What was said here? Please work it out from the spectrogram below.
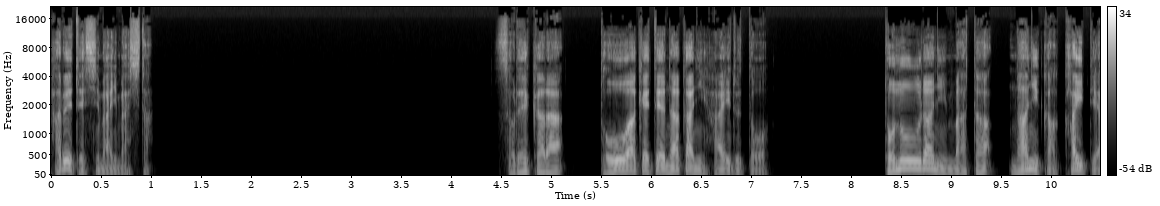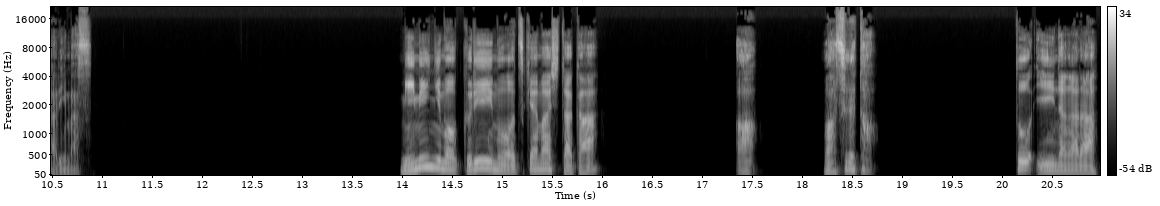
食べてしまいました。それから戸を開けて中に入ると、戸の裏にまた何か書いてあります。耳にもクリームをつけましたか？あ、忘れた。と言いながら、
